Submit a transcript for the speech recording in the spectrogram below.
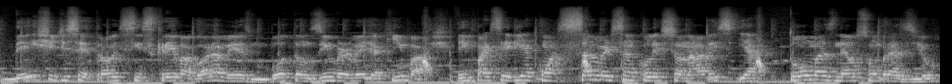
deixe de ser troll e se inscreva agora mesmo, botãozinho vermelho aqui embaixo. Em parceria com a Summer Sun Colecionáveis e a Thomas Nelson Brasil,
